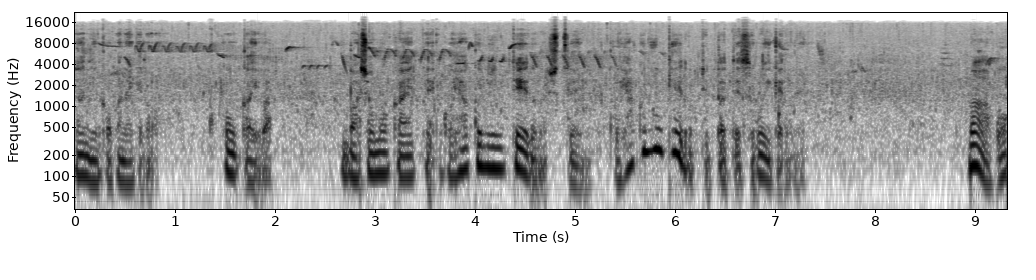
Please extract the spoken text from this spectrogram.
何人かわかんないけど、今回は場所も変えて500人程度の出演。500人程度って言ったってすごいけどね。まあ、屋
